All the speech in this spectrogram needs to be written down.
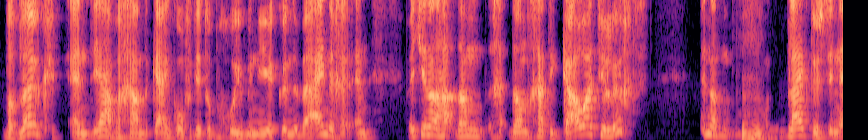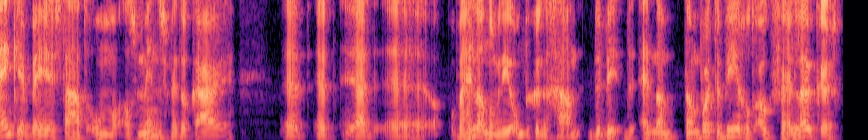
wat leuk. En ja, we gaan kijken of we dit op een goede manier kunnen beëindigen. En weet je, dan, dan, dan gaat die kou uit je lucht. En dan mm-hmm. blijkt dus in één keer ben je in staat om als mens met elkaar het, het, ja, uh, op een hele andere manier om te kunnen gaan. De, en dan, dan wordt de wereld ook veel leuker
